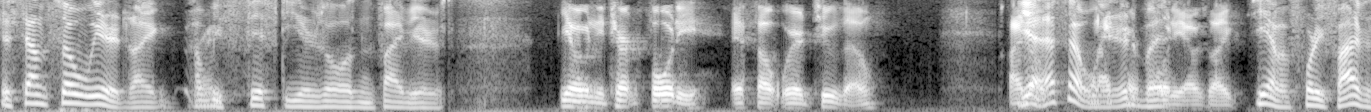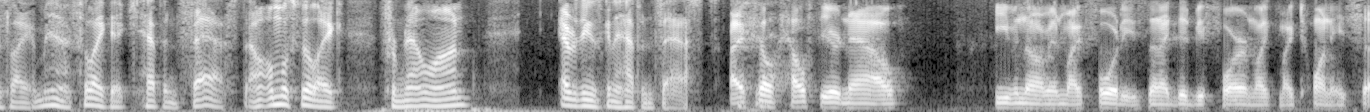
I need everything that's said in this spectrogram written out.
It sounds so weird. Like I'll be 50 years old in five years. You know, when you turned 40, it felt weird too, though. I Yeah, know that felt when I weird, turned but- 40, I was like, Yeah, but 45 is like, man, I feel like it happened fast. I almost feel like from now on, everything's going to happen fast. I feel healthier now, even though I'm in my 40s, than I did before in like my 20s. So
